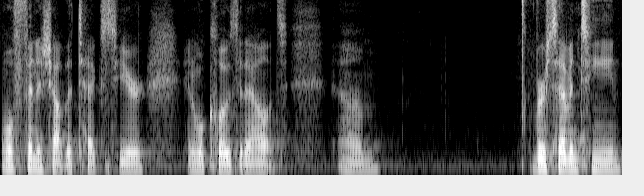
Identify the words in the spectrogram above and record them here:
We'll finish out the text here and we'll close it out. Um, verse 17,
